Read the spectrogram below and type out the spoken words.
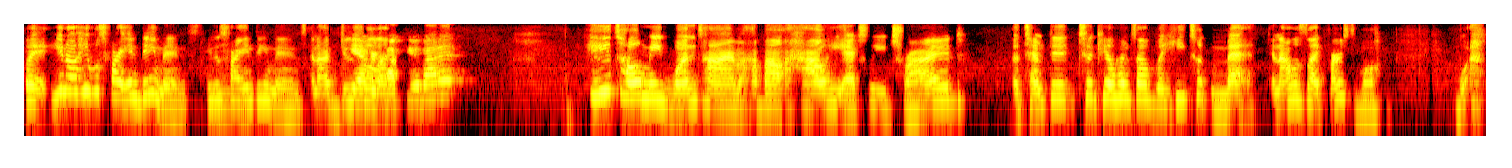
But, you know, he was fighting demons. He was Mhm. fighting demons. And I do he feel ever like talk to you about it? he told me one time about how he actually tried, attempted to kill himself, but he took meth. And I was like, first of all, what?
